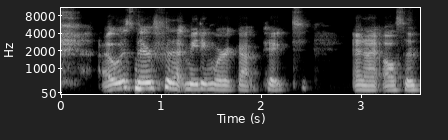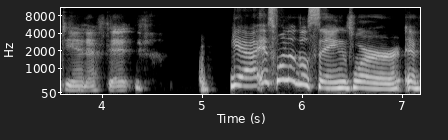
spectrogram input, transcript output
I was there for that meeting where it got picked, and I also DNF'd it. Yeah, it's one of those things where if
